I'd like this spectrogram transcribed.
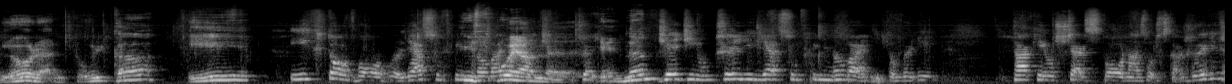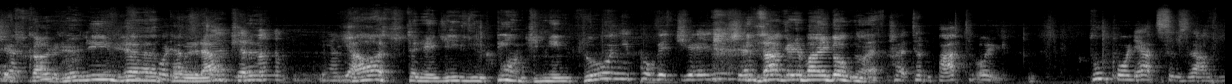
Lorenculka i, I kto, bo lasów i pilnowali, dzieci uczyli, jednym. dzieci uczyli, lasów pilnowali. To byli takie oszczerstwo o nas oskarżyli, że jak Oskarżyli, że Polacy zastrzelili pięć Niemców oni powiedzieli, że, i zagrywali do gnę. że ten patrol tu Polacy zabili.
